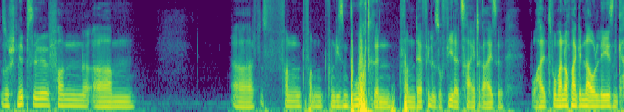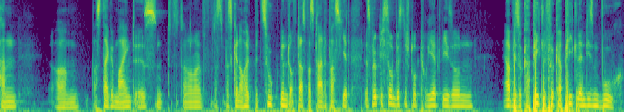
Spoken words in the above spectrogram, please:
so Schnipsel von ähm, äh, von, von, von diesem Buch drin, von der Philosophie der Zeitreise, wo halt, wo man nochmal genau lesen kann, ähm, was da gemeint ist und dann was, was genau halt Bezug nimmt auf das, was gerade passiert. Das ist wirklich so ein bisschen strukturiert wie so ein, ja, wie so Kapitel für Kapitel in diesem Buch.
